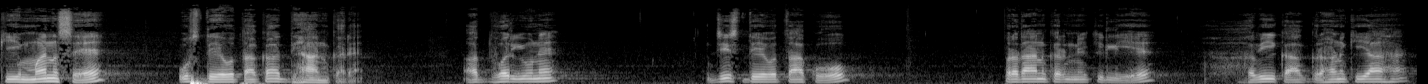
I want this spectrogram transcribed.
कि मन से उस देवता का ध्यान करें। अध्वर्यु ने जिस देवता को प्रदान करने के लिए हवि का ग्रहण किया है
